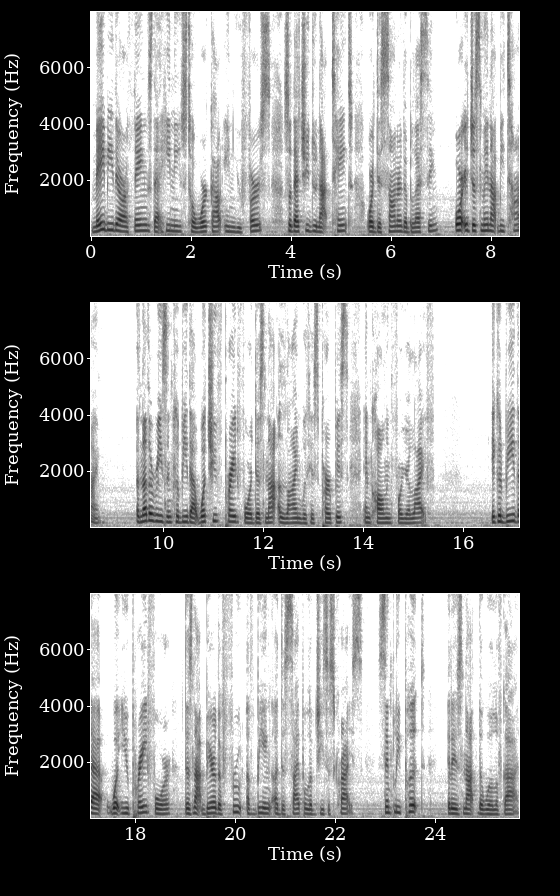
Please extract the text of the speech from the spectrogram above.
Maybe there are things that He needs to work out in you first so that you do not taint or dishonor the blessing, or it just may not be time. Another reason could be that what you've prayed for does not align with His purpose and calling for your life. It could be that what you prayed for does not bear the fruit of being a disciple of Jesus Christ. Simply put, it is not the will of God.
